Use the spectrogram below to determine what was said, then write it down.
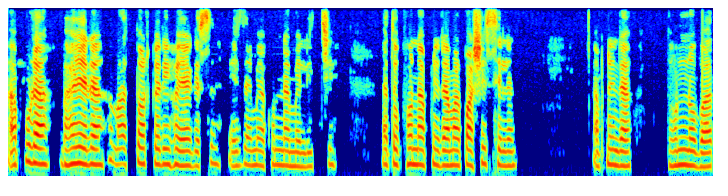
আপুরা, ভাইয়েরা আমার তরকারি হয়ে গেছে। এই যে আমি এখন নামে নিচ্ছি। এতক্ষণ আপনারা আমার পাশে ছিলেন। আপনারা ধন্যবাদ।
